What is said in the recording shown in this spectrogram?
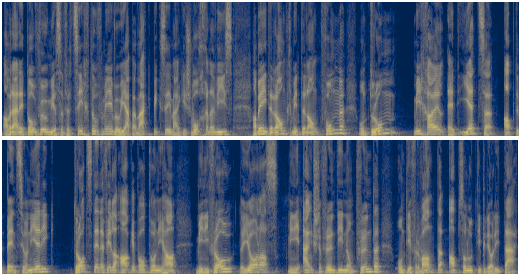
Aber er hat auch viel verzichten auf mich, weil ich eben weg war, manchmal wochenweise. Aber wir haben den Rang miteinander gefunden. Und darum Michael hat jetzt ab der Pensionierung, trotz den vielen Angeboten, die ich habe, meine Frau, der Jonas, meine engsten Freundinnen und Freunde und die Verwandten absolute Priorität.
